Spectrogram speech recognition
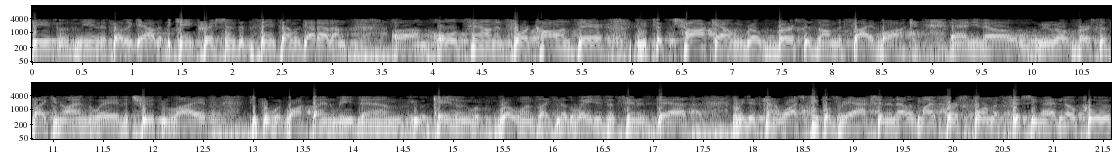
seeds was me and this other gal that became Christians at the same time. We got out on um, Old Town in Fort Collins there, and we took chalk out and we wrote verses on the sidewalk. And, you know, we wrote verses like, you know, I am the way, the truth, and life. People would walk walk by and read them. Occasionally we wrote ones like, you know, the wages of sin is death. And we just kind of watched people's reaction. And that was my first form of fishing. I had no clue.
